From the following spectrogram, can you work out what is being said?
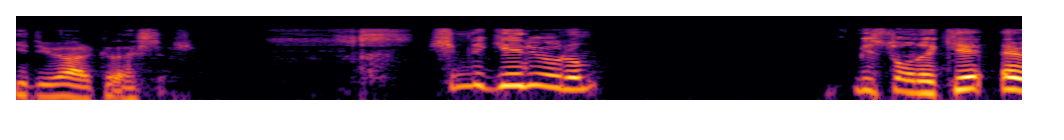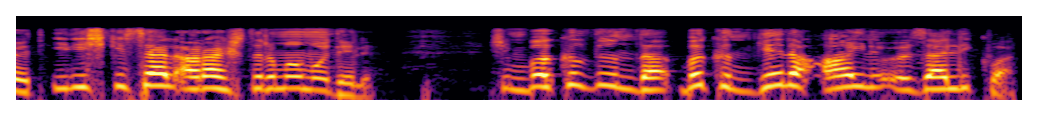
gidiyor arkadaşlar. Şimdi geliyorum bir sonraki evet ilişkisel araştırma modeli. Şimdi bakıldığında bakın gene aynı özellik var.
